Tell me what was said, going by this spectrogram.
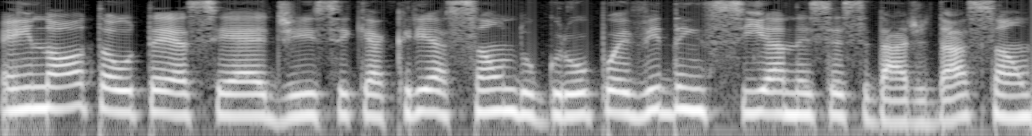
Em nota, o TSE disse que a criação do grupo evidencia a necessidade da ação,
